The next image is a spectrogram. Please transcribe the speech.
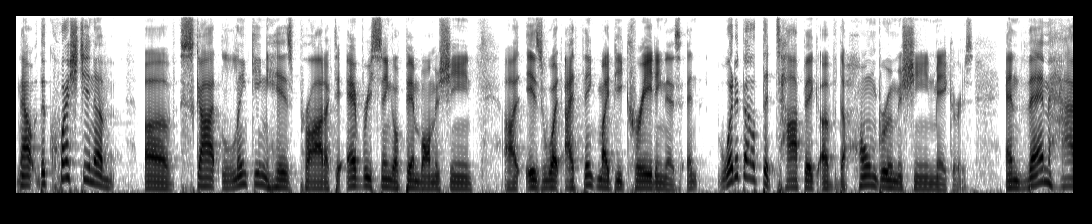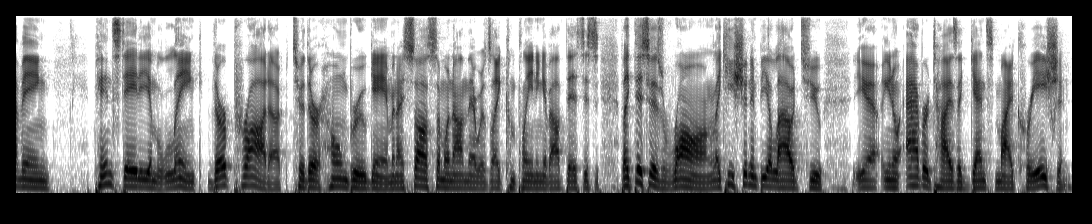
Now, the question of of Scott linking his product to every single pinball machine uh, is what I think might be creating this. And what about the topic of the homebrew machine makers and them having Pin Stadium link their product to their homebrew game. And I saw someone on there was like complaining about this. This is like this is wrong. Like he shouldn't be allowed to yeah, you know, advertise against my creation.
